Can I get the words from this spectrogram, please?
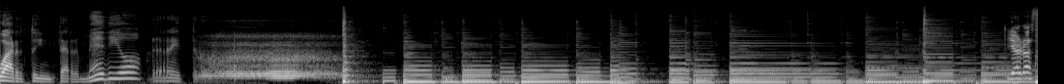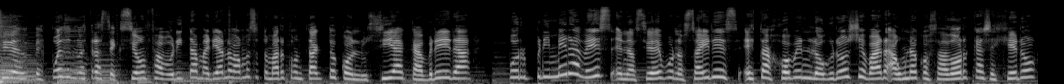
Cuarto intermedio retro. Y ahora sí, después de nuestra sección favorita, Mariano, vamos a tomar contacto con Lucía Cabrera. Por primera vez en la ciudad de Buenos Aires, esta joven logró llevar a un acosador callejero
